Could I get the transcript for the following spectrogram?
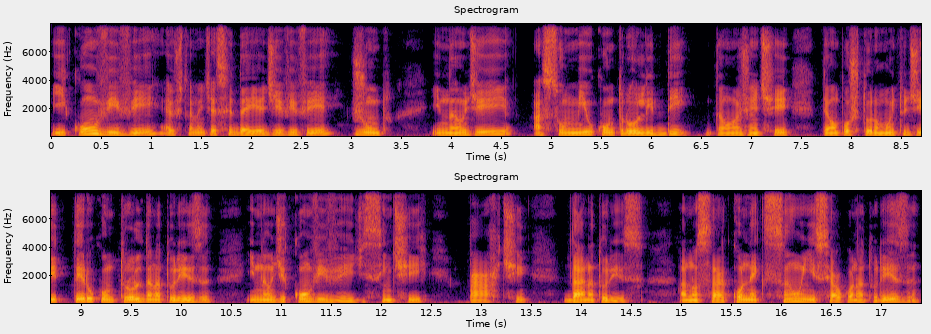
E conviver é justamente essa ideia de viver junto e não de assumir o controle de. Então a gente tem uma postura muito de ter o controle da natureza e não de conviver, de sentir parte da natureza. A nossa conexão inicial com a natureza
